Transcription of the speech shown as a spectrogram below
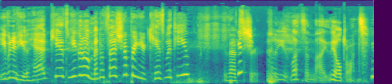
even if you have kids, when you go to a mental fest, you don't bring your kids with you. That's true. Listen, uh, the older ones.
